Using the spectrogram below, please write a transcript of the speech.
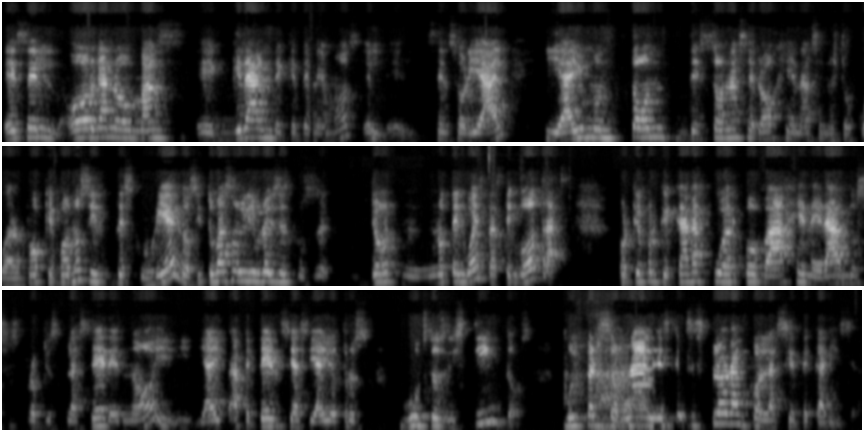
Es el órgano más eh, grande que tenemos, el sensorial, y hay un montón de zonas erógenas en nuestro cuerpo que podemos ir descubriendo. Si tú vas a un libro y dices, pues yo no tengo estas, tengo otras. ¿Por qué? Porque cada cuerpo va generando sus propios placeres, ¿no? Y hay apetencias y hay otros gustos distintos, muy personales, que se exploran con las siete caricias.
